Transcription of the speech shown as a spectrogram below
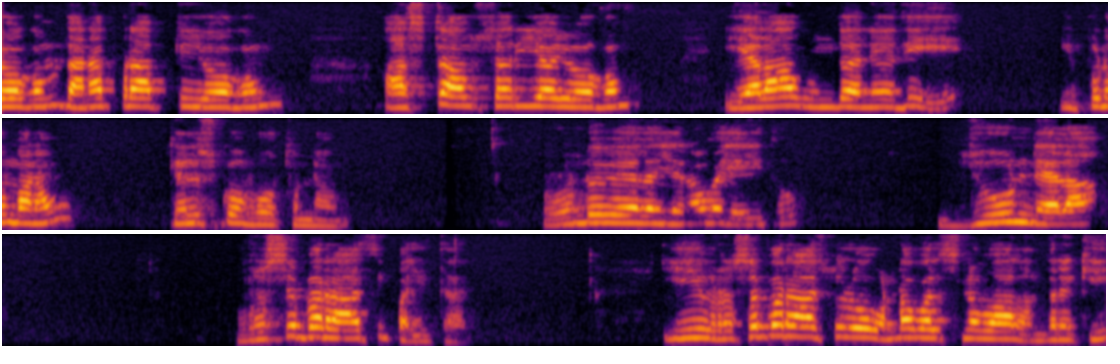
యోగం ధనప్రాప్తి యోగం అష్టౌశ్వర్య యోగం ఎలా ఉందనేది ఇప్పుడు మనం తెలుసుకోబోతున్నాం. రెండు వేల ఇరవై ఐదు జూన్ నెల వృషభ రాశి ఫలితాలు. ఈ వృషభ రాశిలో ఉండవలసిన వాళ్ళందరికీ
